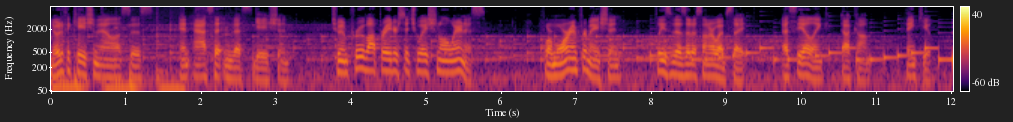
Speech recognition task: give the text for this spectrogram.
notification analysis, and asset investigation to improve operator situational awareness. For more information, please visit us on our website, selinc.com. Thank you.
